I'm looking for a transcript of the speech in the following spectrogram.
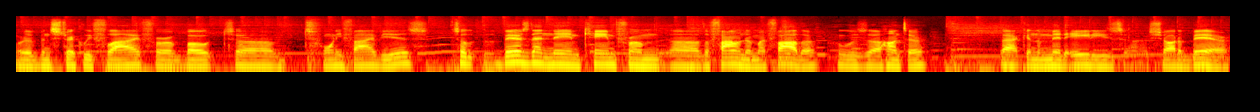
We've been strictly fly for about uh, 25 years. So the Bears Den name came from uh, the founder, my father, who was a hunter. Back in the mid 80s, uh, shot a bear,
